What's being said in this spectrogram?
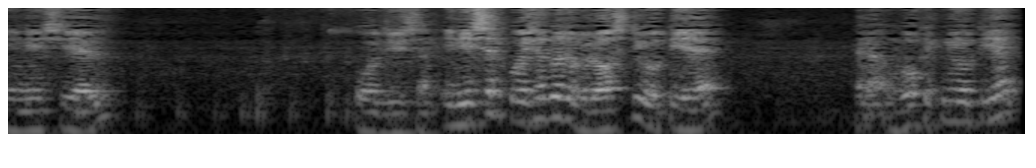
इनिशियल पोजीशन इनिशियल पोजीशन पर जो वेलोसिटी होती है है ना, वो कितनी होती है?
